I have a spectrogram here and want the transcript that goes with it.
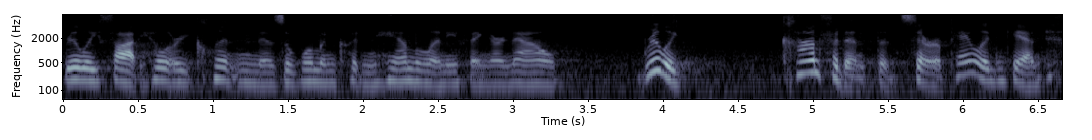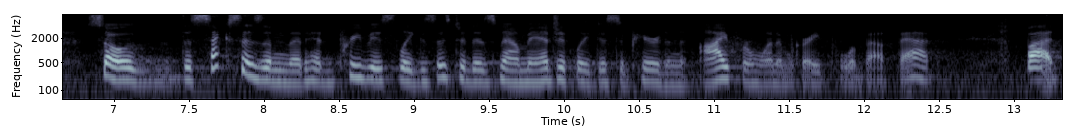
really thought Hillary Clinton as a woman couldn't handle anything are now really confident that Sarah Palin can. So the sexism that had previously existed has now magically disappeared, and I, for one, am grateful about that. But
